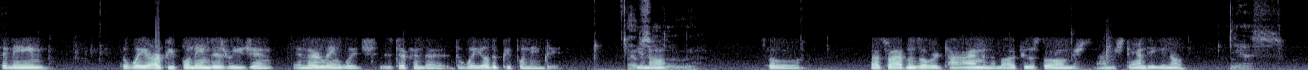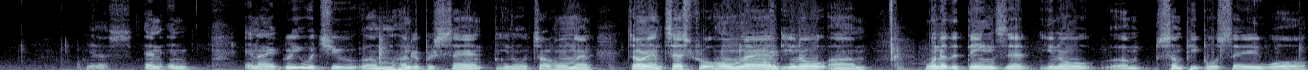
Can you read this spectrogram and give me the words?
the name, the way our people named this region in their language is different than the way other people named it. you know? So that's what happens over time, and a lot of people still don't understand it. You know. Yes. Yes. And and and I agree with you um 100%. You know, it's our homeland. It's our ancestral homeland, you know, um one of the things that, you know, um some people say, well,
